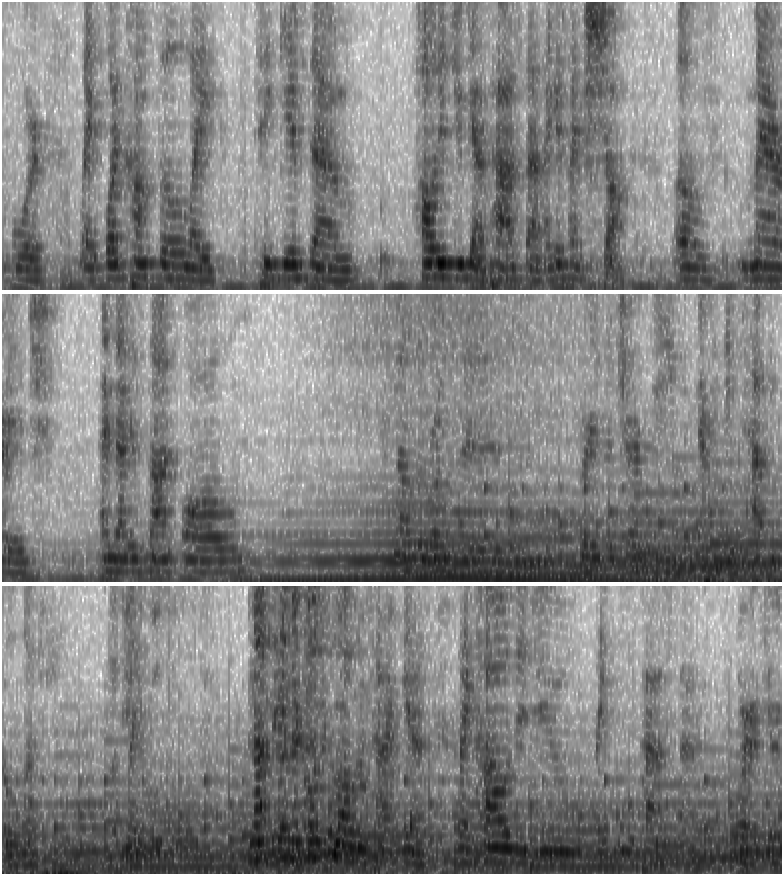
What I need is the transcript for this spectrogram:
before, like what counsel, like to give them. How did you get past that? I guess like shock of marriage, and that is not all smells of roses, birds are chirping, everything's happy-go-lucky. Not the Like- intercoastal all the time. Not the intercoastal all the time. Yes. Like how did you like move past that, or you're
